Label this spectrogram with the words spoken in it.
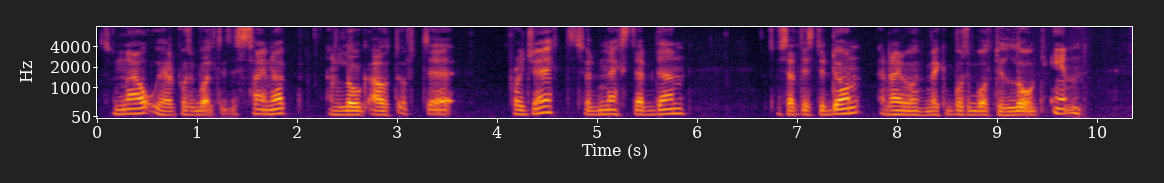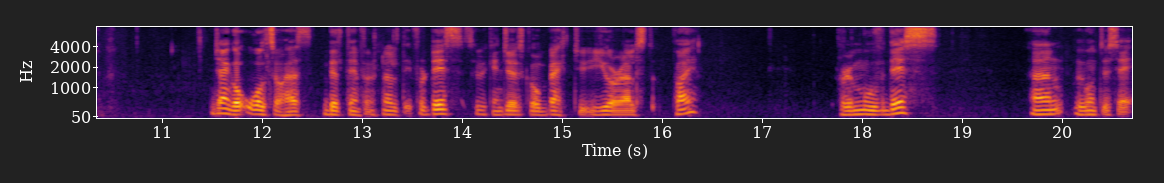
So now we have possibility to sign up and log out of the project. So the next step then to set this to done and then we want to make it possible to log in. Django also has built-in functionality for this, so we can just go back to urls.py, remove this, and we want to say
